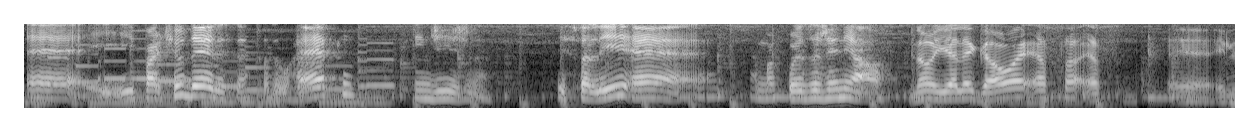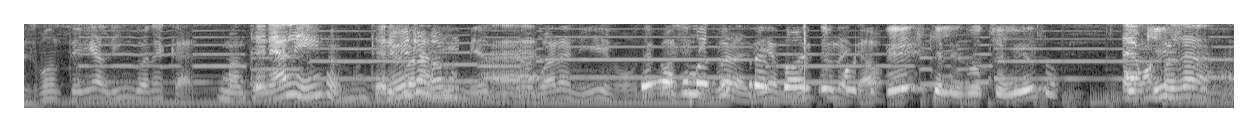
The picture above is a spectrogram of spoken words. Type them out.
É, e partiu deles, né? Fazer o rap indígena. Isso ali é, é uma coisa genial. Não, e é legal essa. essa é, eles manterem a língua, né, cara? Manterem a língua, manterem o, o Guarani idioma. mesmo, é. né? O Guarani, o negócio de Guarani é muito legal. que eles utilizam. É uma coisa.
